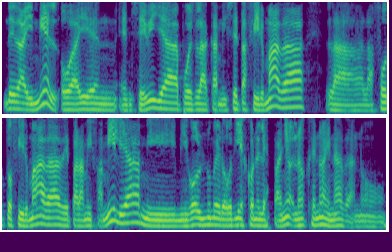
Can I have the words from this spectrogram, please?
de Daimiel o hay en, en Sevilla, pues la camiseta firmada, la, la foto firmada de para mi familia, mi, mi gol número 10 con el español. No, es que no hay nada. No,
